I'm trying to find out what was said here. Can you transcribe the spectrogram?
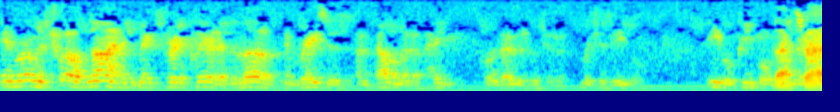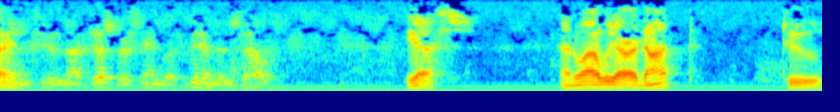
in Romans 12:9, it makes very clear that love embraces an element of hate for those which which is evil. Evil people That's and their right. sin too, not just their sin, but them themselves. Yes. And while we are not to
